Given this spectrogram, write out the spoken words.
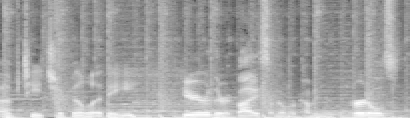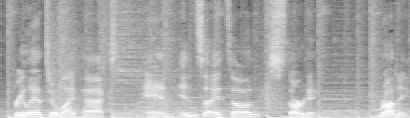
of teachability. Hear their advice on overcoming mental hurdles, freelancer life hacks, and insights on starting, running,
